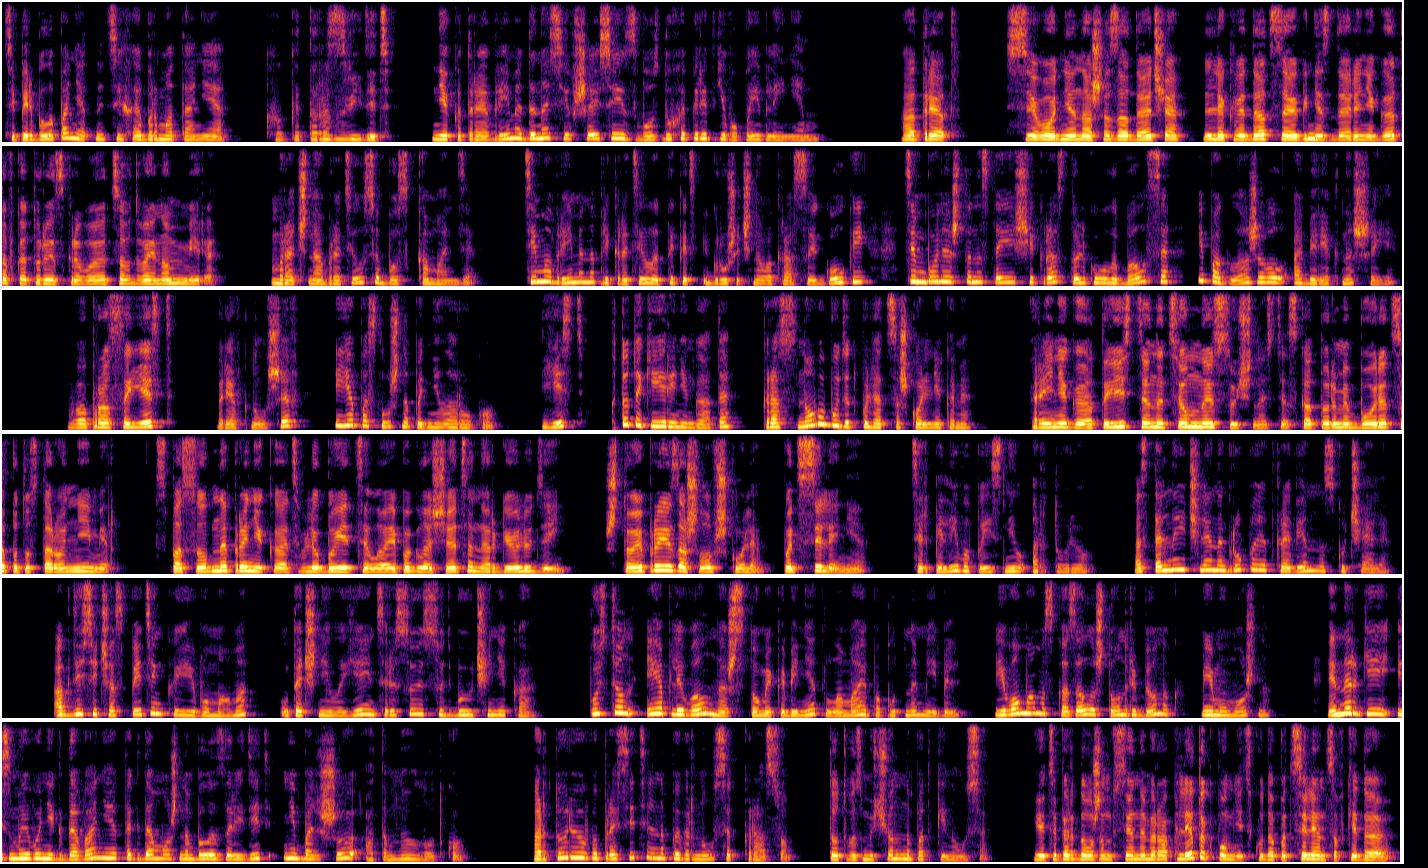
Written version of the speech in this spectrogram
Теперь было понятно тихое бормотание. Как это развидеть? Некоторое время доносившееся из воздуха перед его появлением. «Отряд, сегодня наша задача – ликвидация гнезда ренегатов, которые скрываются в двойном мире», – мрачно обратился босс к команде. Тима временно прекратила тыкать игрушечного краса иголкой, тем более, что настоящий крас только улыбался и поглаживал оберег на шее. «Вопросы есть?» – рявкнул шеф, и я послушно подняла руку. «Есть. Кто такие ренегаты? Крас снова будет пуляться школьниками?» «Ренегаты – истинно темные сущности, с которыми борется потусторонний мир, способны проникать в любые тела и поглощать энергию людей. Что и произошло в школе. Подселение», – терпеливо пояснил Артурио. Остальные члены группы откровенно скучали. «А где сейчас Петенька и его мама?» – уточнила я, интересуясь судьбой ученика. Пусть он и оплевал наш стомый кабинет, ломая попутно мебель. Его мама сказала, что он ребенок, ему можно. Энергией из моего негодования тогда можно было зарядить небольшую атомную лодку. Артурио вопросительно повернулся к Красу. Тот возмущенно подкинулся. Я теперь должен все номера клеток помнить, куда подселенцев кидаю?»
